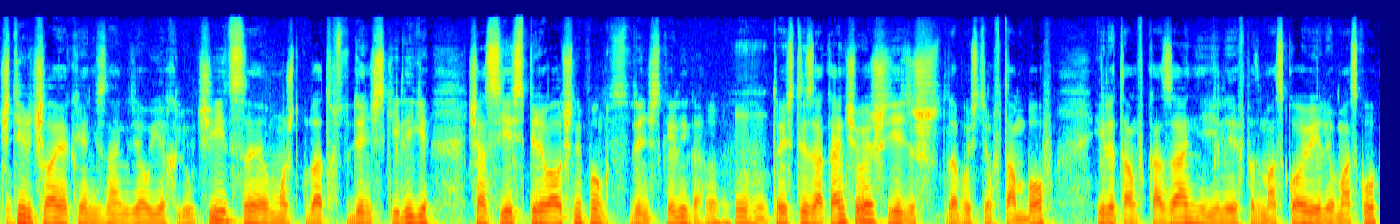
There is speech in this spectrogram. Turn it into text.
Четыре человека, я не знаю, где уехали учиться, может, куда-то в студенческие лиги. Сейчас есть перевалочный пункт, студенческая лига. Uh-huh. То есть ты заканчиваешь, едешь, допустим, в Тамбов, или там в Казань, или в Подмосковье, или в Москву,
